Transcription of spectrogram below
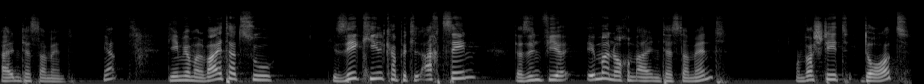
Alten Testament. Ja? Gehen wir mal weiter zu Ezekiel Kapitel 18. Da sind wir immer noch im Alten Testament. Und was steht dort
